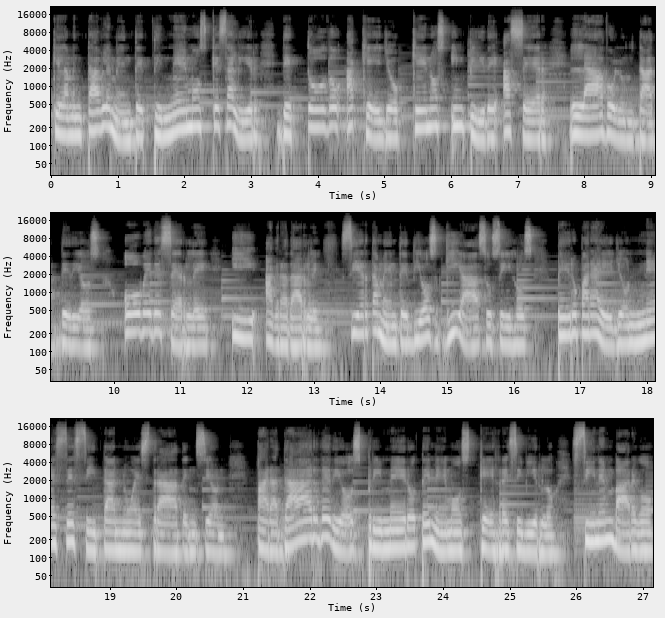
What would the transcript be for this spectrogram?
Que lamentablemente tenemos que salir de todo aquello que nos impide hacer la voluntad de Dios, obedecerle y agradarle. Ciertamente Dios guía a sus hijos, pero para ello necesita nuestra atención. Para dar de Dios primero tenemos que recibirlo. Sin embargo,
